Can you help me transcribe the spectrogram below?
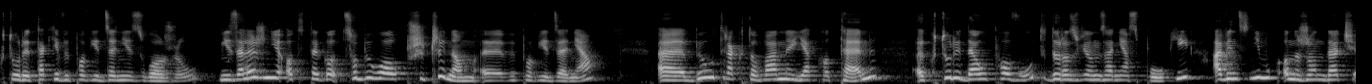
który takie wypowiedzenie złożył, niezależnie od tego, co było przyczyną e, wypowiedzenia, e, był traktowany jako ten, e, który dał powód do rozwiązania spółki, a więc nie mógł on żądać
